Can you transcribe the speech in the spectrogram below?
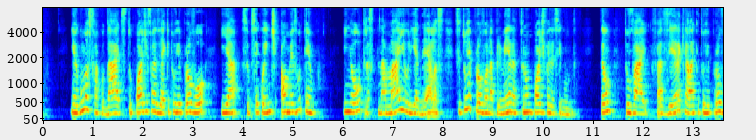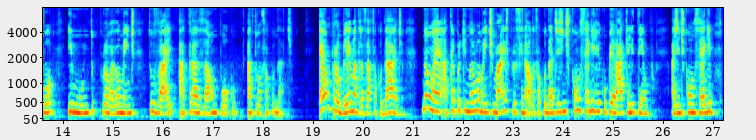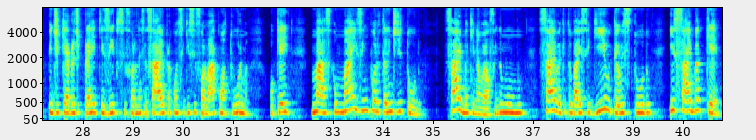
Em algumas faculdades, tu pode fazer a que tu reprovou e a subsequente ao mesmo tempo. Em outras, na maioria delas, se tu reprovou na primeira, tu não pode fazer a segunda. Então, tu vai fazer aquela que tu reprovou e muito provavelmente tu vai atrasar um pouco a tua faculdade. É um problema atrasar a faculdade? Não é, até porque normalmente mais para o final da faculdade a gente consegue recuperar aquele tempo. A gente consegue pedir quebra de pré-requisito se for necessário para conseguir se formar com a turma, ok? Mas o mais importante de tudo, saiba que não é o fim do mundo, saiba que tu vai seguir o teu estudo e saiba que,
